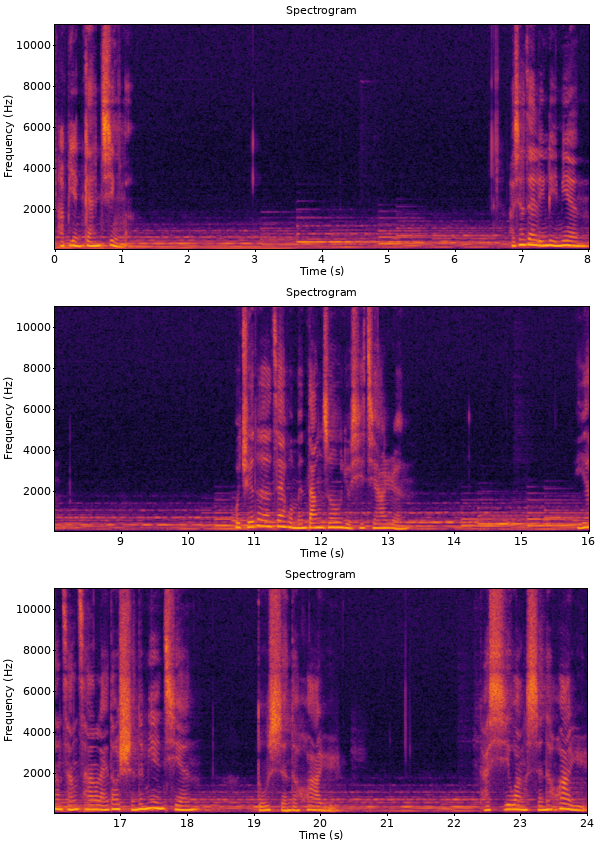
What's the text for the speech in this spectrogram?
它变干净了，好像在林里面，我觉得在我们当中有些家人。一样，常常来到神的面前，读神的话语。他希望神的话语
